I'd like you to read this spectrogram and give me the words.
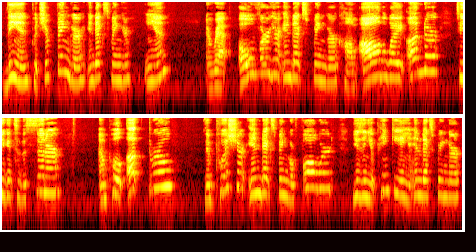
Then put your finger, index finger, in and wrap over your index finger. Come all the way under till you get to the center and pull up through. Then push your index finger forward using your pinky and your index finger.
